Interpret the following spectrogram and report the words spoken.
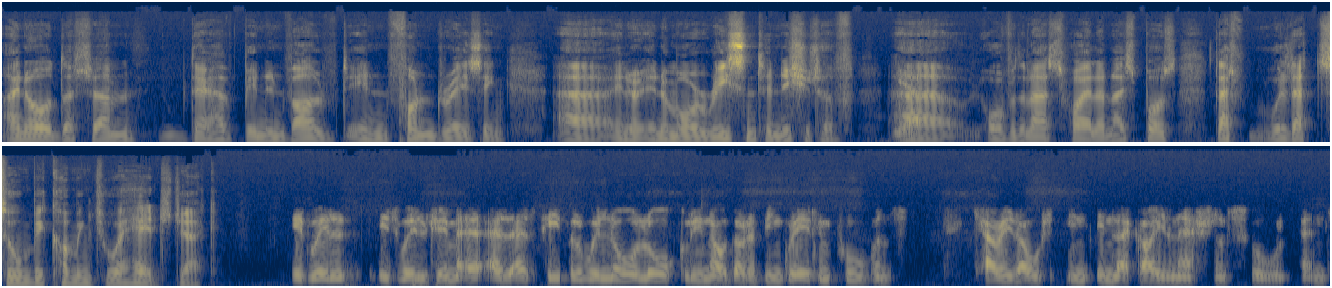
I know that um, they have been involved in fundraising uh, in, a, in a more recent initiative yeah. uh, over the last while, and I suppose that will that soon be coming to a head, Jack. It will, it will, Jim. As, as people will know locally now, there have been great improvements carried out in, in Lakyle National School, and,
